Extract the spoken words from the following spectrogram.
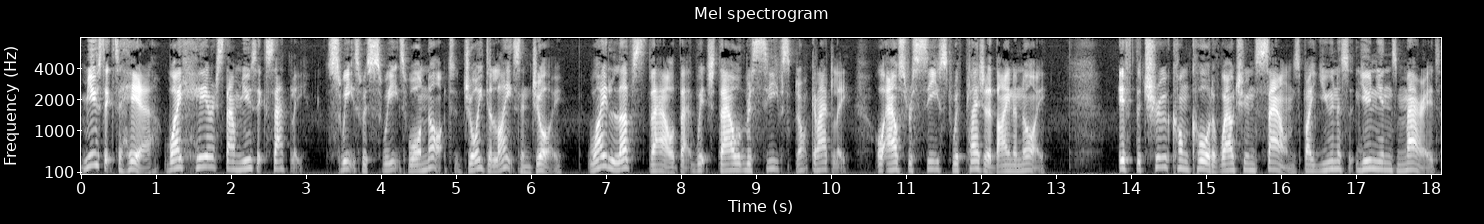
Music to hear, why hearest thou music sadly? Sweets with sweets war not, joy delights in joy. Why lovest thou that which thou receivest not gladly, or else receivest with pleasure thine annoy? If the true concord of well tuned sounds by unis- unions married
